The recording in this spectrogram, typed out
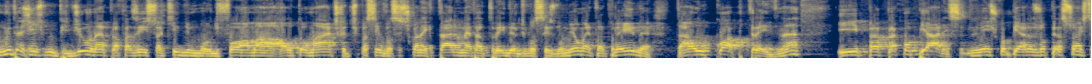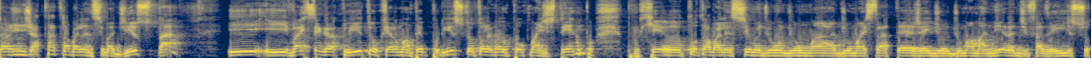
muita gente me pediu, né, para fazer isso aqui de, de, forma automática, tipo assim, vocês conectarem o MetaTrader de vocês no meu MetaTrader, tá? O CopTrade, né? E para copiarem, simplesmente copiar as operações. Então a gente já está trabalhando em cima disso, tá? E, e, vai ser gratuito, eu quero manter, por isso que eu estou levando um pouco mais de tempo, porque eu estou trabalhando em cima de, um, de, uma, de uma estratégia, de, de uma maneira de fazer isso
